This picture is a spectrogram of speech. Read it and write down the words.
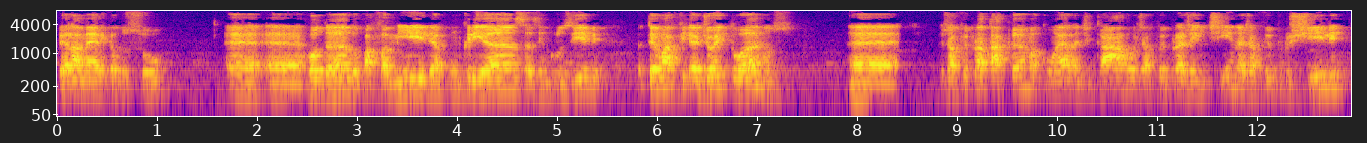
pela América do Sul, é, é, rodando com a família, com crianças, inclusive. Eu tenho uma filha de 8 anos, é, já fui para Atacama com ela de carro, já fui para Argentina, já fui para o Chile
